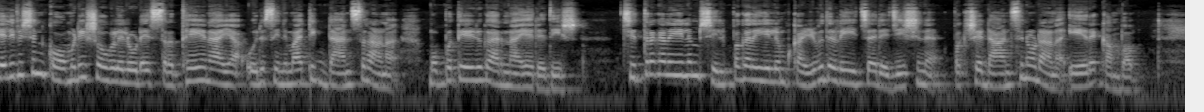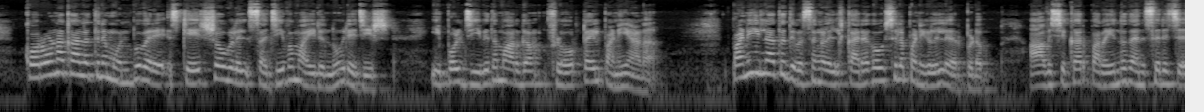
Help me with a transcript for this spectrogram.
ടെലിവിഷൻ കോമഡി ഷോകളിലൂടെ ശ്രദ്ധേയനായ ഒരു സിനിമാറ്റിക് ഡാൻസറാണ് മുപ്പത്തിയേഴുകാരനായ രതീഷ്. ചിത്രകലയിലും ശില്പകലയിലും കഴിവ് തെളിയിച്ച രജീഷിന് പക്ഷേ ഡാൻസിനോടാണ് ഏറെ കമ്പം. കൊറോണ കാലത്തിന് മുൻപ് വരെ സ്റ്റേജ് ഷോകളിൽ സജീവമായിരുന്നു രജീഷ്. ഇപ്പോൾ ജീവിതമാർഗം ഫ്ലോർ ടൈൽ പണിയാണ്. പണിയില്ലാത്ത ദിവസങ്ങളിൽ കരകൗശല പണികളിൽ ഏർപ്പെടും. ആവശ്യക്കാർ പറയുന്നതനുസരിച്ച്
